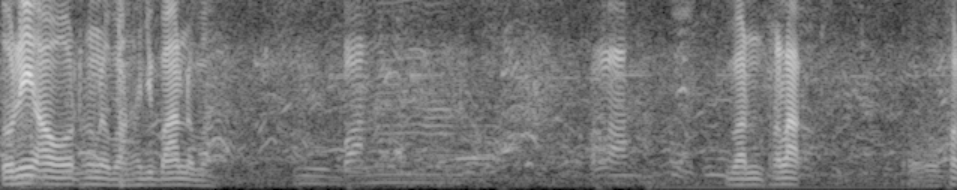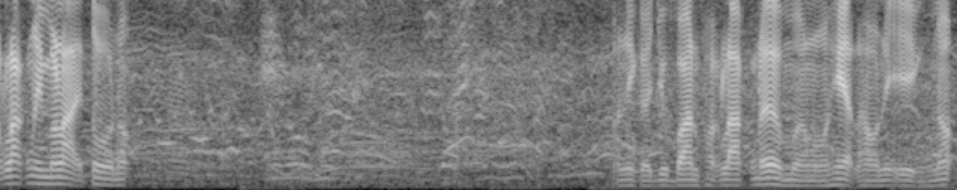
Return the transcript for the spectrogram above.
ตัวนี้เอาทั้งเลยมาให้อยู่บ้านเลยมา อยู่บ้านปลา วันพักลักพักลักนี่มาหลายตัวเนาะอันนี้ก็อยู่บ้านพักลักเด้อเมืองหนองเฮ็ดเฮานี่เองเนาะ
